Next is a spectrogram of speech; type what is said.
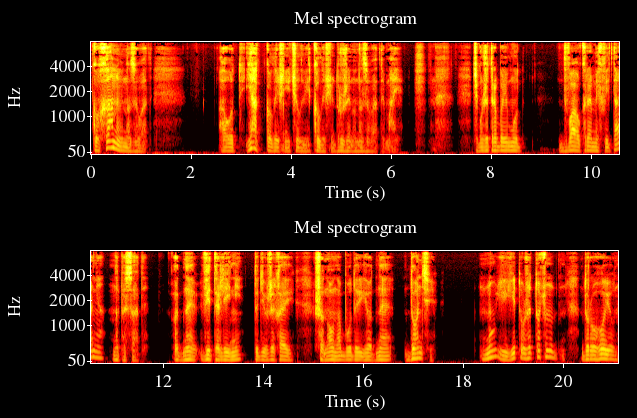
коханою називати. А от як колишній чоловік колишню дружину називати має? Чи може треба йому два окремих вітання написати? Одне Віталіні, тоді вже хай шановна буде, і одне доньці. Ну, її то вже точно дорогою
